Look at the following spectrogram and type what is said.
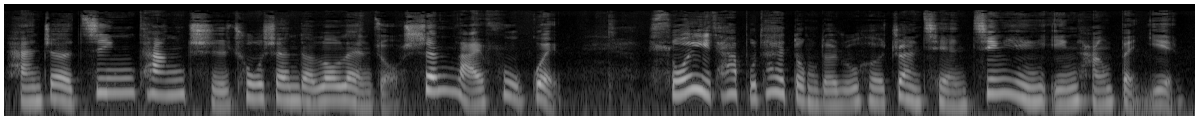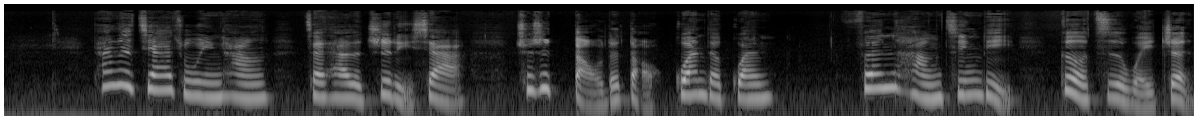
含着金汤匙出生的 Lolenzo 生来富贵，所以他不太懂得如何赚钱、经营银行本业。他的家族银行在他的治理下，却是倒的倒、关的关，分行经理各自为政，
